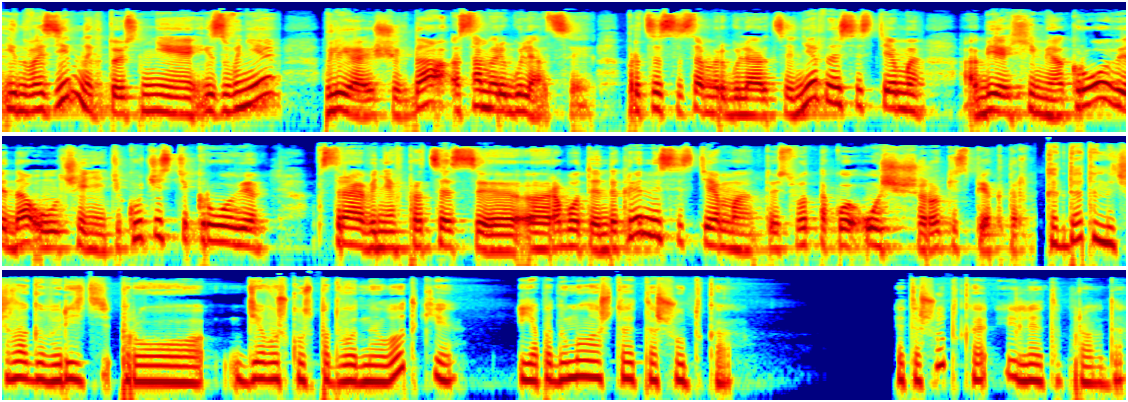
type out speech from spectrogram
инвазивных, то есть не извне, влияющих, да, а саморегуляции. Процессы саморегуляции нервной системы, биохимия крови, да, улучшение текучести крови, встраивание в процессы э, работы эндокринной системы. То есть вот такой очень широкий спектр. Когда ты начала говорить про девушку с подводной лодки, я подумала, что это шутка. Это шутка или это правда?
